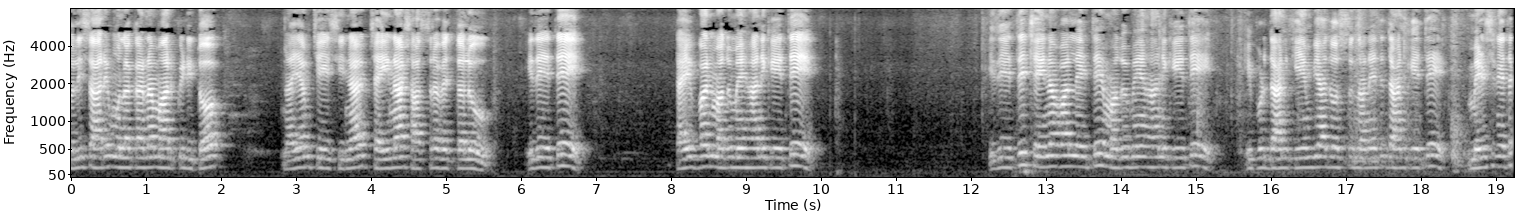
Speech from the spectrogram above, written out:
తొలిసారి ములకన మార్పిడితో నయం చేసిన చైనా శాస్త్రవేత్తలు. ఇదైతే టైప్ వన్ మధుమేహానికి అయితే ఇదైతే చైనా వాళ్ళు అయితే మధుమేహానికి అయితే ఇప్పుడు దానికి ఏం వ్యాధి వస్తుంది అనేది దానికైతే మెడిసిన్ అయితే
